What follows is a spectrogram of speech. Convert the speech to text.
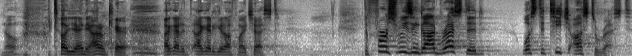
No? I'll tell you any. I don't care. I got I to get off my chest. The first reason God rested was to teach us to rest.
